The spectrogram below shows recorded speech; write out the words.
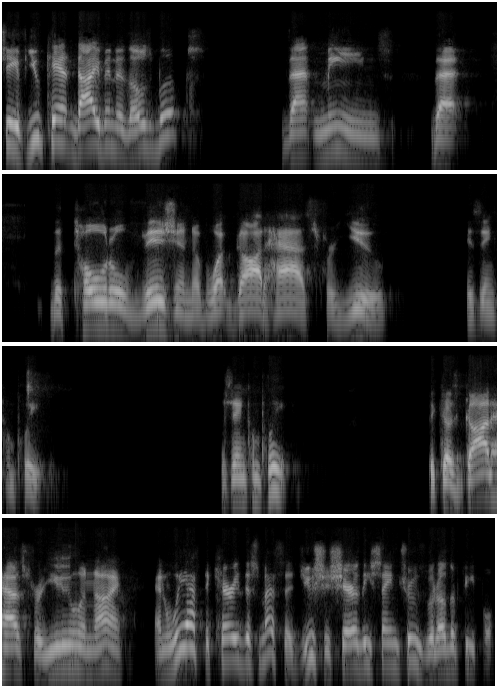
See, if you can't dive into those books, that means that the total vision of what God has for you is incomplete. is incomplete. Because God has for you and I, and we have to carry this message. You should share these same truths with other people.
